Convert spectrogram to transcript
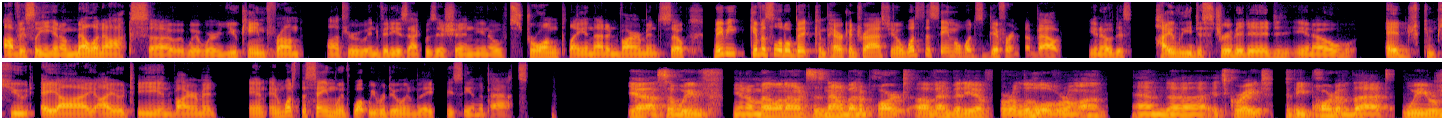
obviously, you know Mellanox, uh, where, where, you came from uh, through NVIDIA's acquisition, you know strong play in that environment. So maybe give us a little bit compare contrast. You know what's the same and what's different about you know this highly distributed you know edge compute AI IoT environment, and and what's the same with what we were doing with HPC in the past. Yeah, so we've, you know, Mellanox has now been a part of NVIDIA for a little over a month, and uh, it's great to be part of that. We are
